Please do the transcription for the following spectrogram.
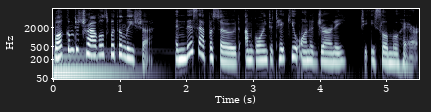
Welcome to Travels with Alicia. In this episode, I'm going to take you on a journey to Isla Mujer.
